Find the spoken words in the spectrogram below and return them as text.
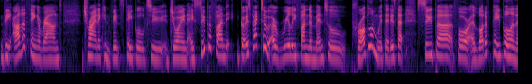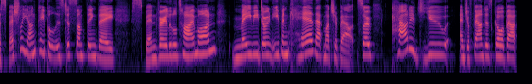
the other thing around trying to convince people to join a super fund goes back to a really fundamental problem with it is that super for a lot of people and especially young people is just something they spend very little time on, maybe don't even care that much about. So, how did you and your founders go about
